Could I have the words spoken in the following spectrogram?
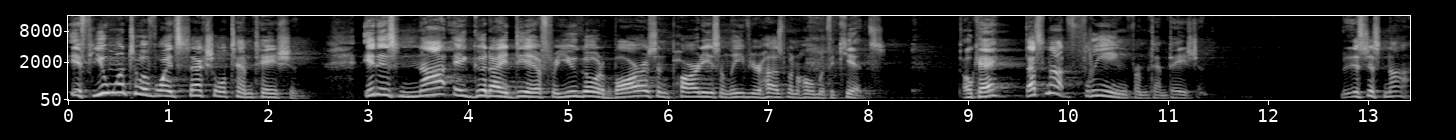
If you want to avoid sexual temptation, it is not a good idea for you to go to bars and parties and leave your husband home with the kids. Okay? That's not fleeing from temptation. It's just not.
